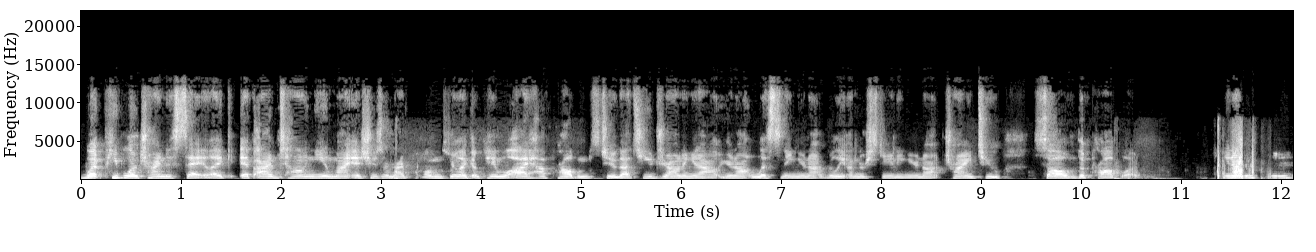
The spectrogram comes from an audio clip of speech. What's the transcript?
what people are trying to say. Like if i'm telling you my issues or my problems you're like okay well i have problems too. That's you drowning it out. You're not listening. You're not really understanding. You're not trying to solve the problem. You know what i mean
